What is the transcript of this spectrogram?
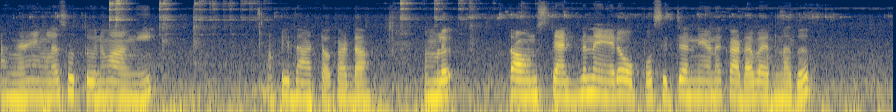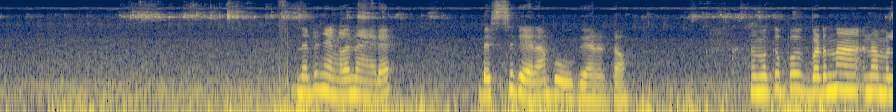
അങ്ങനെ ഞങ്ങൾ സ്വത്തുവിന് വാങ്ങി. അപ്പോൾ ഇതാട്ടോ കട. നമ്മൾ ടൗൺ സ്റ്റാൻഡിന്റെ നേരെ ഓപ്പോസിറ്റ് തന്നെയാണ് കട വരുന്നത്. എന്നിട്ട് ഞങ്ങൾ നേരെ ബസ് കയറാൻ പോവുകയാണ് കേട്ടോ നമുക്കിപ്പോൾ ഇവിടെ നിന്ന് നമ്മൾ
